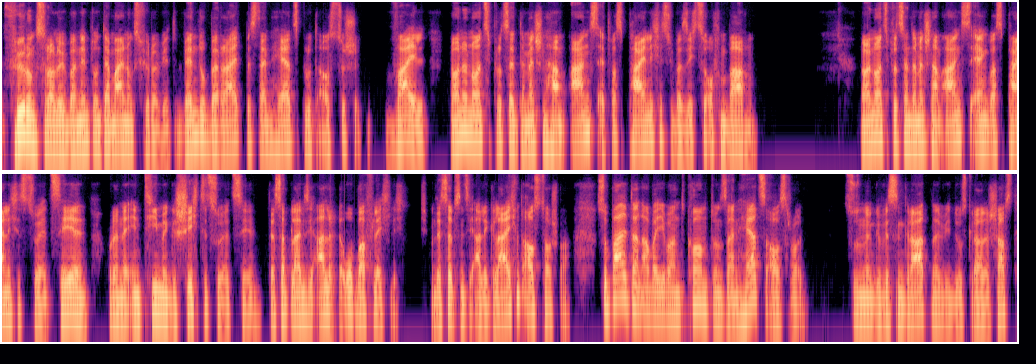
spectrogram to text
Führungsrolle übernimmt und der Meinungsführer wird, wenn du bereit bist, dein Herzblut auszuschütten. Weil 99 Prozent der Menschen haben Angst, etwas Peinliches über sich zu offenbaren. 99 Prozent der Menschen haben Angst, irgendwas Peinliches zu erzählen oder eine intime Geschichte zu erzählen. Deshalb bleiben sie alle oberflächlich und deshalb sind sie alle gleich und austauschbar. Sobald dann aber jemand kommt und sein Herz ausrollt, zu einem gewissen Grad, ne, wie du es gerade schaffst,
